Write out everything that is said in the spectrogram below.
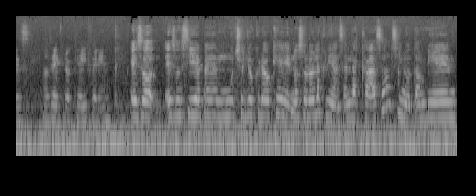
pues, no sé, creo que diferente. Eso, eso sí depende mucho, yo creo que no solo la crianza en la casa, sino también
